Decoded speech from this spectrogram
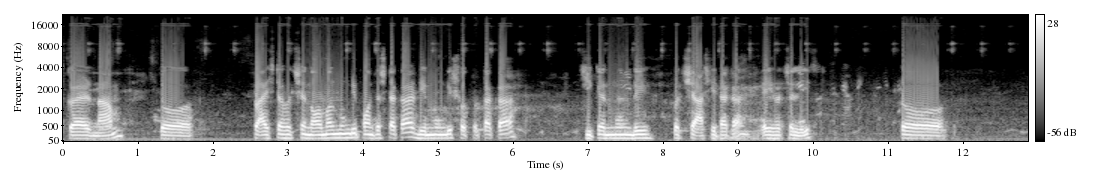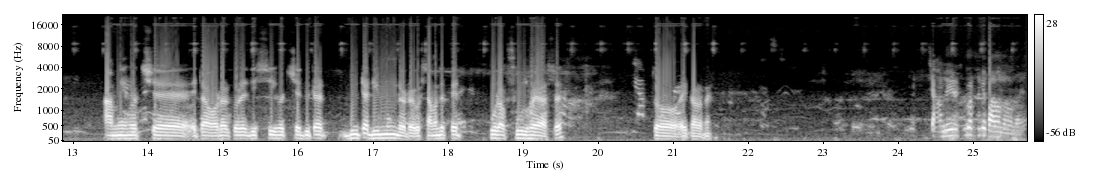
স্কোয়ার নাম। তো প্রাইসটা হচ্ছে নর্মাল মুঙ্গি পঞ্চাশ টাকা ডিম মুঙ্গি সত্তর টাকা চিকেন মুঙ্গি হচ্ছে আশি টাকা এই হচ্ছে লিস্ট তো আমি হচ্ছে এটা অর্ডার করে দিচ্ছি হচ্ছে দুইটা দুইটা ডিম মুঙ্গি অর্ডার করছি। আমাদের পেট পুরো ফুল হয়ে আছে। তো এই কারণে। চালের গুঁড়ো থেকে বানানো হয়।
